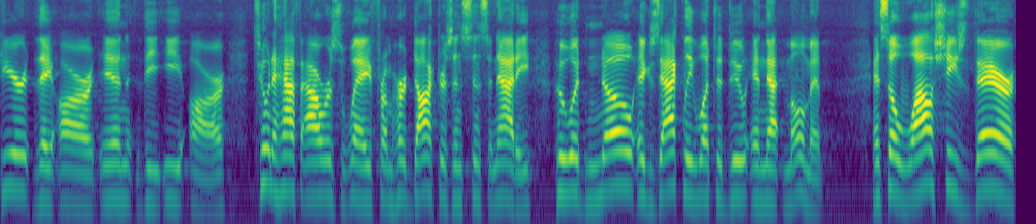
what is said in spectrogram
here they are in the ER, two and a half hours away from her doctors in Cincinnati who would know exactly what to do in that moment. And so while she's there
